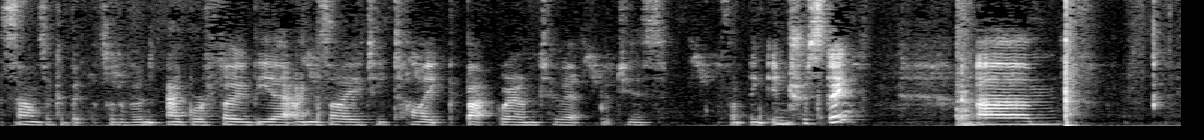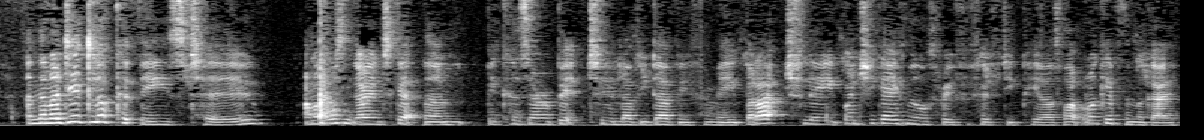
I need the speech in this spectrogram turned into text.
sounds like a bit sort of an agoraphobia, anxiety type background to it, which is something interesting. Um, and then I did look at these two, and I wasn't going to get them because they're a bit too lovey-dovey for me. But actually, when she gave me all three for 50p, I was like, well, I'll give them a go.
